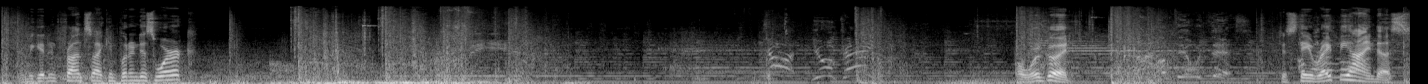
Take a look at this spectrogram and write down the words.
Let me get in front so I can put in this work. Oh, we're good. I'll deal with this. Just stay right behind us.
